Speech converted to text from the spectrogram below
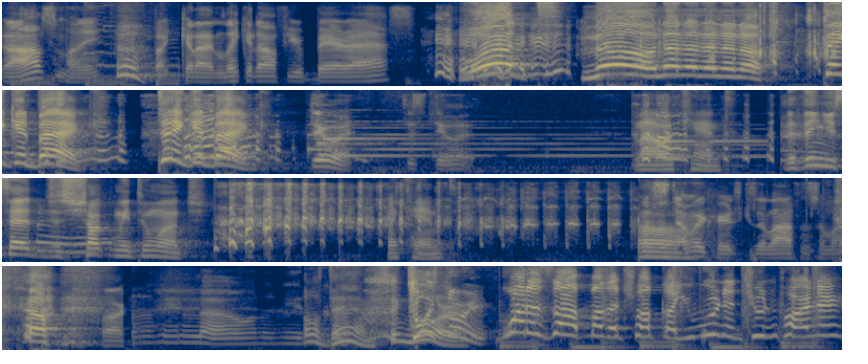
I have some honey, but can I lick it off your bare ass? What? No, no, no, no, no, no. Take it back. Take it back. Do it. Just do it. No, I can't. The thing you said just shocked me too much. I can't. My Oh. stomach hurts because I'm laughing so much. oh Fuck. damn, sing Toy more. Story. What is up, mother trucker? You ruining tootin' partner?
